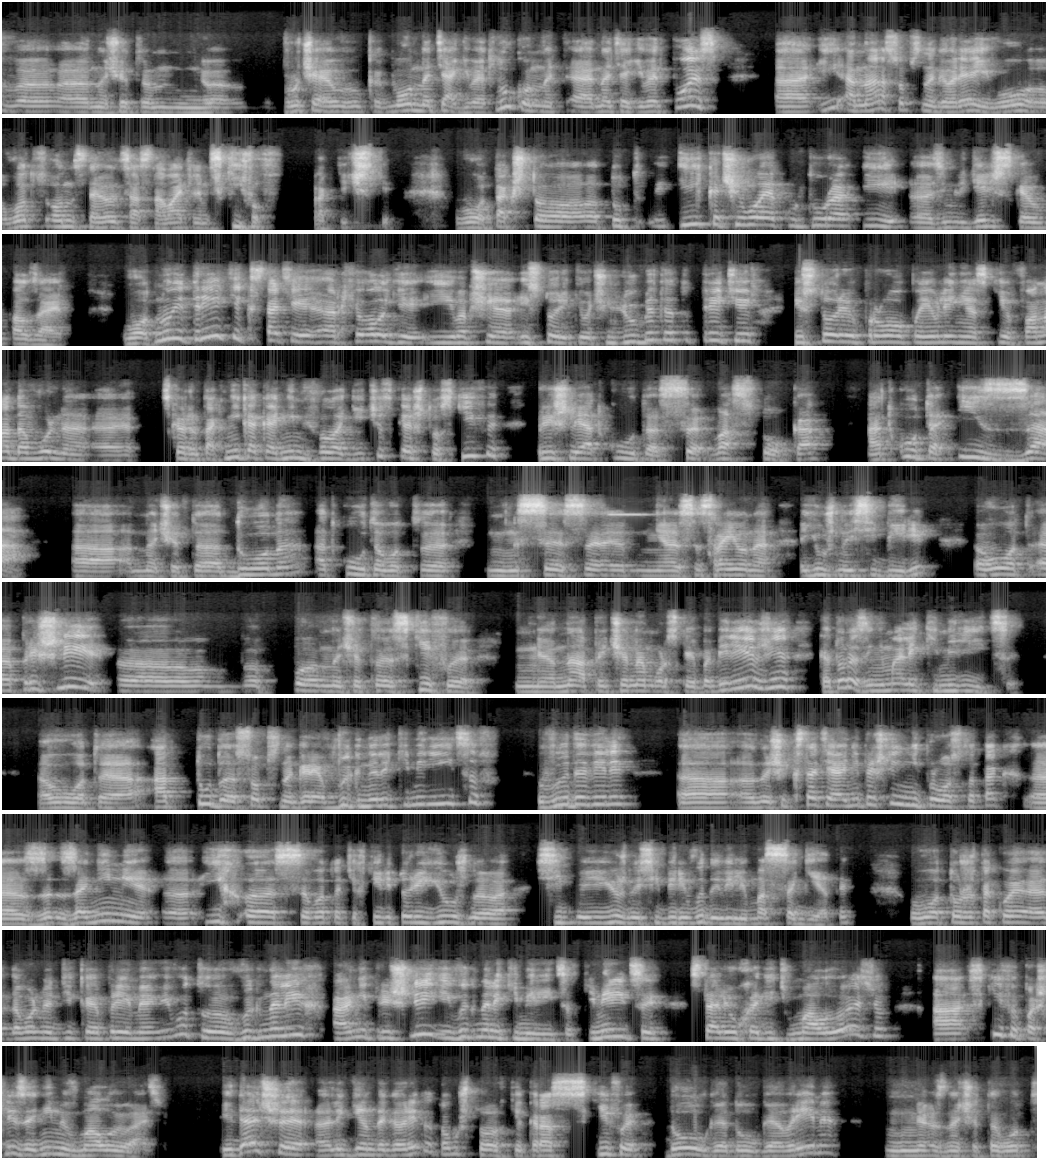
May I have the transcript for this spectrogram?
значит, вручает, как бы он натягивает лук, он натягивает пояс, Э, и она, собственно говоря, его, вот он становится основателем скифов практически. Вот, так что тут и кочевая культура, и э, земледельческая выползает. Вот. Ну и третий, кстати, археологи и вообще историки очень любят эту третью историю про появление скифов. Она довольно, э, скажем так, никакая не мифологическая, что скифы пришли откуда-то с востока, откуда из-за а, значит, э, Дона, откуда вот э, с, с, с района Южной Сибири. Вот, э, пришли значит, скифы на Причерноморское побережье, которые занимали кемерийцы. Вот, оттуда, собственно говоря, выгнали кемерийцев, выдавили. Значит, кстати, они пришли не просто так. За ними их с вот этих территорий Южного, Южной Сибири выдавили массагеты – вот, тоже такое э, довольно дикое премия. И вот э, выгнали их, они пришли и выгнали кемерийцев. Кемерийцы стали уходить в Малую Азию, а скифы пошли за ними в Малую Азию. И дальше э, легенда говорит о том, что как раз скифы долгое-долгое время значит, вот,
